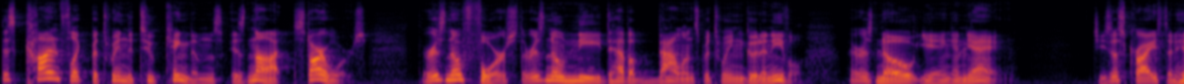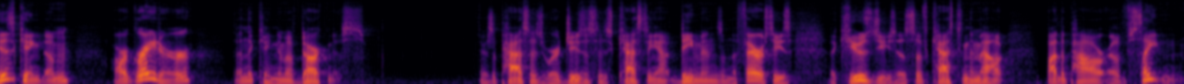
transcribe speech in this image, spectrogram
This conflict between the two kingdoms is not Star Wars. There is no force, there is no need to have a balance between good and evil. There is no yin and yang. Jesus Christ and his kingdom are greater than the kingdom of darkness. There's a passage where Jesus is casting out demons, and the Pharisees accuse Jesus of casting them out by the power of Satan.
